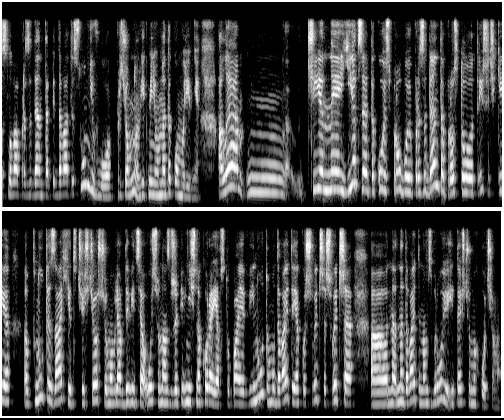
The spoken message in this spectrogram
слова президента піддавати сумніву, причому ну як мінімум на такому рівні. Але чи не є це такою спробою президента просто трішечки е, пнути захід, чи що, що мовляв, дивіться, ось у нас вже Північна Корея вступає в війну, тому давайте якось швидше, швидше е, на- надавайте нам зброю і те, що ми хочемо.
